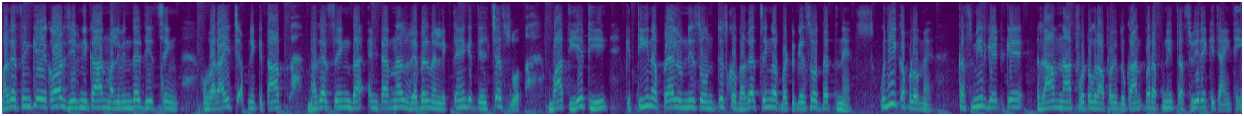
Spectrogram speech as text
भगत सिंह के एक और जीवनीकार मलविंदर जीत सिंह वराइच अपनी किताब Bhagat Singh the internal rebel में लिखते हैं कि दिलचस्प बात यह थी कि 3 अप्रैल उन्नीस को भगत सिंह और बटुकेश्वर दत्त ने उन्हीं कपड़ों में कश्मीर गेट के रामनाथ फोटोग्राफर की दुकान पर अपनी तस्वीरें खिंचाई थी,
